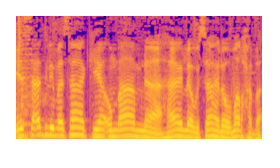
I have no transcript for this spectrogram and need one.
يسعد لي مساك يا أم آمنة. هلا وسهلا ومرحبا.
